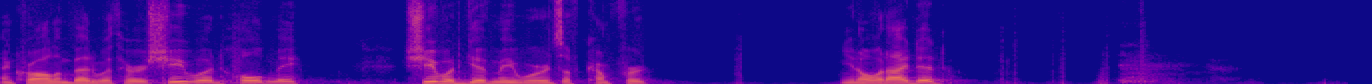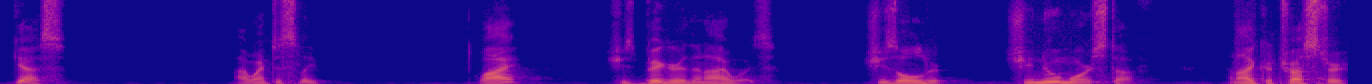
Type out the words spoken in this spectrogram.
and crawl in bed with her. She would hold me, she would give me words of comfort. You know what I did? Guess. I went to sleep. Why? She's bigger than I was. She's older. She knew more stuff. And I could trust her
